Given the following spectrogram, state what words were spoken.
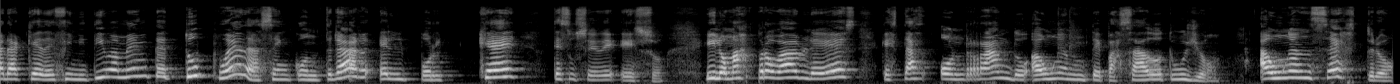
para que definitivamente tú puedas encontrar el por qué te sucede eso. Y lo más probable es que estás honrando a un antepasado tuyo, a un ancestro.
